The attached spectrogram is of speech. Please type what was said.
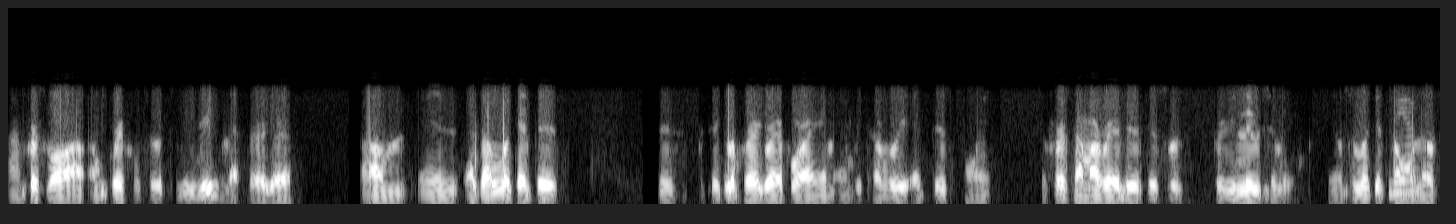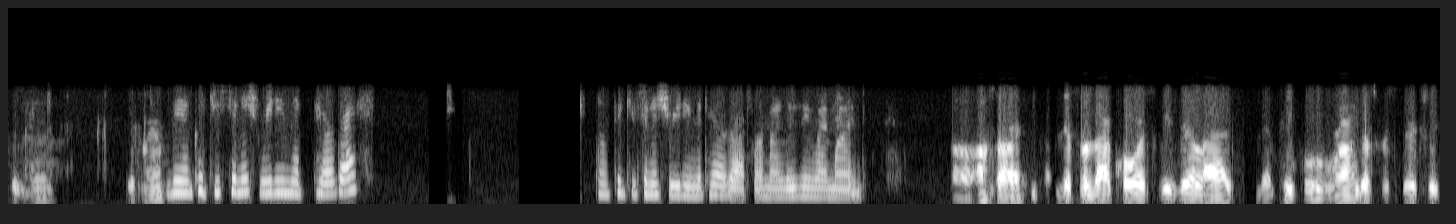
I'm first of all, I'm grateful to, to be reading that paragraph. Um, and as I look at this this particular paragraph where I am in recovery at this point, the first time I read this, this was pretty new to me. You know, to look at someone else's dream. Yes, ma'am. Leon, could you finish reading the paragraph? I don't think you finished reading the paragraph, or am I losing my mind? Oh, I'm sorry. This was our course. We realized that people who wronged us were spiritually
